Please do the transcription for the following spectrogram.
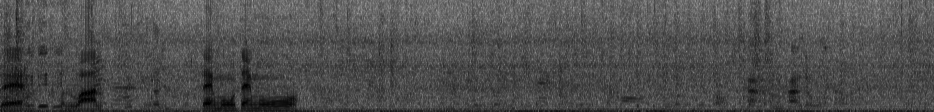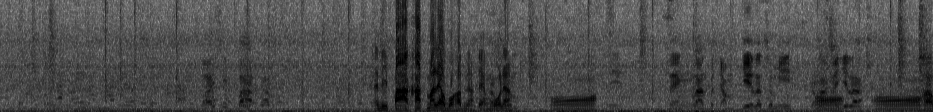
แดงหวานหวานๆแตงโมแตงโมขาต้องขาเจ้าร้อยสิบบาทครับ อันนี้ป๋าคัดมาแล้วบ่ครับเนี่ยแตงโมเนี่ยอ๋อนี่แต่งร้านประจำเจรัศมีตอ๋อลาดไอเยล่าอ๋อครับ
